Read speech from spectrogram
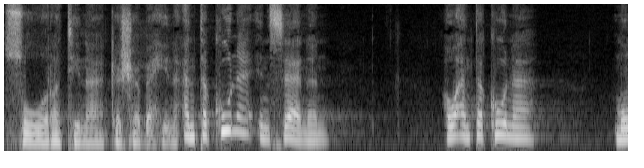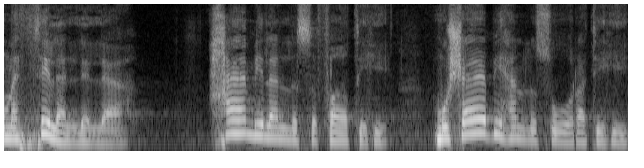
صورتنا كشبهنا. أن تكون إنسانا هو أن تكون ممثلا لله حاملا لصفاته مشابها لصورته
